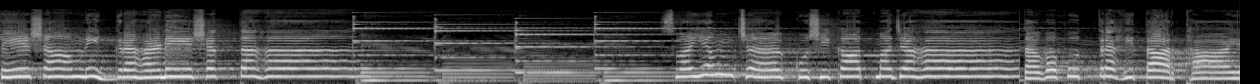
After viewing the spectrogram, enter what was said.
तेषां निग्रहणे शक्तः। स्वयं च कुशिकात्मजः तव पुत्रहितार्थाय।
